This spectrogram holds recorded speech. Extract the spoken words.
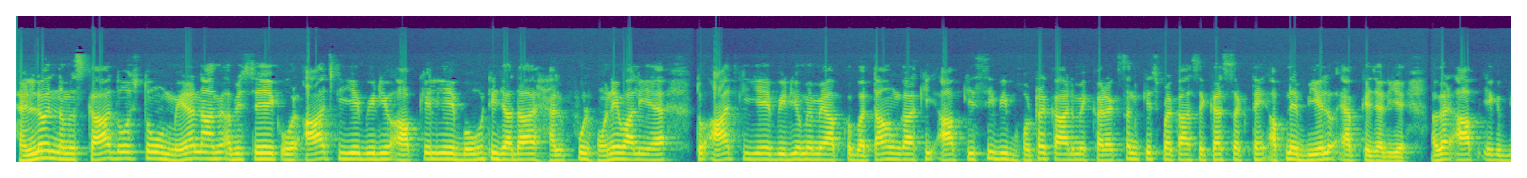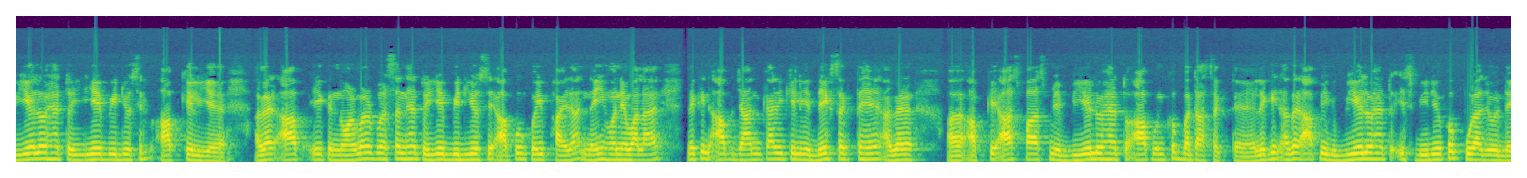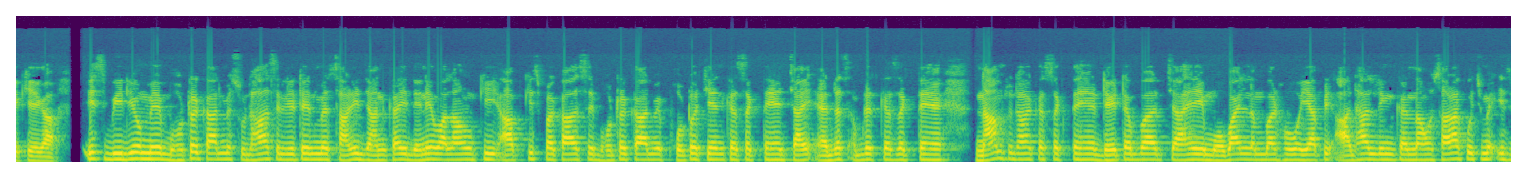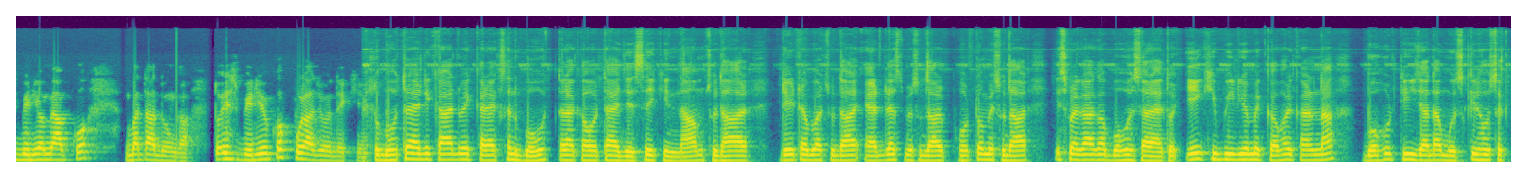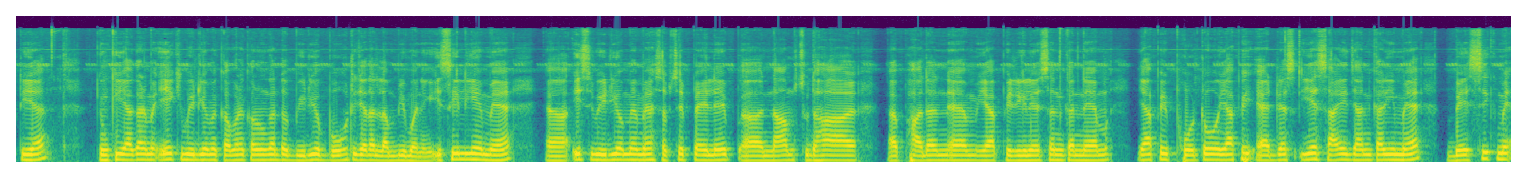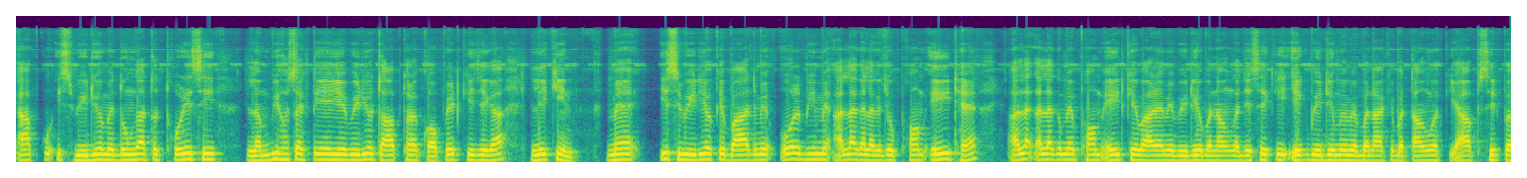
Hello नमस्कार दोस्तों, मेरा नाम है अभिषेक और आज की ये वीडियो आपके लिए बहुत ही ज़्यादा हेल्पफुल होने वाली है। तो आज की ये वीडियो में मैं आपको बताऊँगा कि आप किसी भी वोटर कार्ड में करेक्शन किस प्रकार से कर सकते हैं अपने बीएलओ ऐप के ज़रिए। अगर आप एक बी है तो ये वीडियो सिर्फ़ आपके लिए है। अगर आप एक नॉर्मल पर्सन है तो ये वीडियो से आपको कोई फ़ायदा नहीं होने वाला है। लेकिन आप जानकारी के लिए देख सकते हैं, अगर आपके आसपास में बी है तो आप उनको बता सकते हैं। लेकिन अगर आप एक बी है तो इस वीडियो को पूरा ज़ोर देखिएगा। इस वीडियो में वोटर कार्ड में सुधार से रिलेटेड मैं सारी जानकारी देने वाला हूँ कि आप किस प्रकार से वोटर कार्ड में फ़ोटो चेंज कर सकते हैं, चाहे एड्रेस अपडेट कर सकते हैं, नाम सुधार कर सकते हैं, डेट ऑफ़ बर्थ, चाहे मोबाइल नंबर हो या फिर आधार लिंक करना हो, सारा कुछ मैं इस वीडियो में आपको बता दूँगा। तो इस वीडियो को पूरा ज़ोर देखिए। तो वोटर आई कार्ड में करेक्शन बहुत तरह का होता है, जैसे कि नाम सुधार डेट ऑफ़ बर्थ सुधार, एड्रेस में सुधार, फ़ोटो में सुधार, इस प्रकार का बहुत सारा है। तो एक ही वीडियो में कवर करना बहुत ही ज़्यादा मुश्किल हो सकती है, क्योंकि अगर मैं एक वीडियो में कवर करूँगा तो वीडियो बहुत ही ज़्यादा लंबी बनेगी। इसीलिए मैं इस वीडियो में मैं सबसे पहले नाम सुधार फादर नेम या फिर रिलेशन का नेम या फिर फ़ोटो या फिर एड्रेस, ये सारी जानकारी मैं बेसिक में आपको इस वीडियो में दूँगा। तो थोड़ी सी लंबी हो सकती है ये वीडियो तो आप थोड़ा कॉपरेट कीजिएगा। लेकिन मैं इस वीडियो के बाद में और भी मैं अलग अलग जो फॉर्म एट है अलग अलग मैं फॉर्म एट के बारे में वीडियो बनाऊँगा। जैसे कि एक वीडियो में मैं बना के बताऊँगा कि आप सिर्फ़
